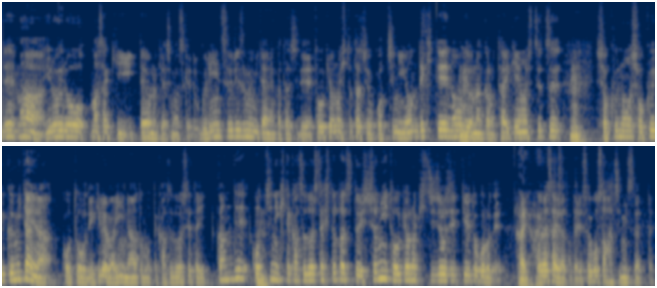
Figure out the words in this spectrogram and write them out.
でまあいろいろ、まあ、さっき言ったような気がしますけどグリーンツーリズムみたいな形で東京の人たちをこっちに呼んできて農業なんかの体験をしつつ、うん。食の食育みたいなことをできればいいなと思って活動してた一環でこっちに来て活動した人たちと一緒に東京の吉祥寺っていうところでお野菜だったりそれこそ蜂蜜だったり、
